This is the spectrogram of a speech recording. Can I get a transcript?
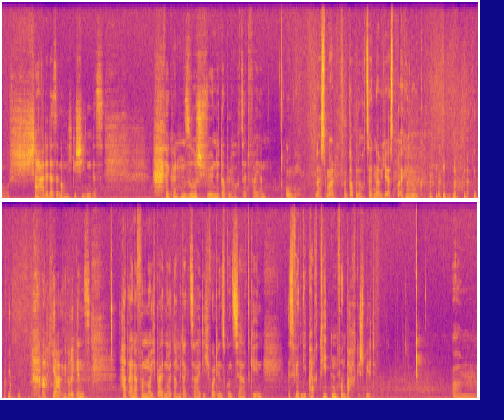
Oh, schade, dass er noch nicht geschieden ist. Wir könnten so schön eine Doppelhochzeit feiern. Oh nee, lass mal. Von Doppelhochzeiten habe ich erst mal genug. Ach ja, übrigens, hat einer von euch beiden heute Nachmittag Zeit? Ich wollte ins Konzert gehen. Es werden die Partiten von Bach gespielt. ähm,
